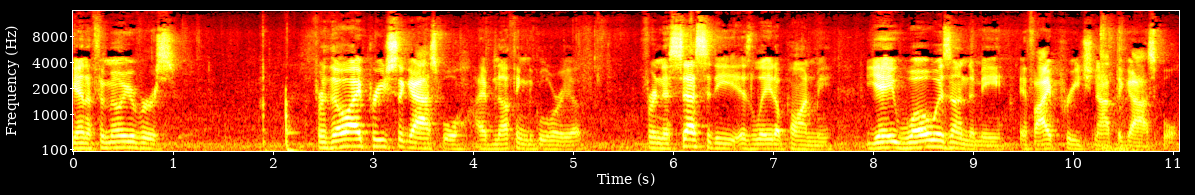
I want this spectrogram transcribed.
Again, a familiar verse. For though I preach the gospel, I have nothing to glory of. For necessity is laid upon me. Yea, woe is unto me if I preach not the gospel.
